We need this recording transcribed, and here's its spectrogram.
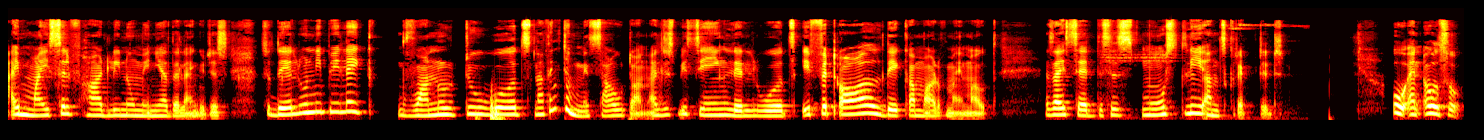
I myself hardly know many other languages, so there'll only be like one or two words, nothing to miss out on. I'll just be saying little words, if at all they come out of my mouth. As I said, this is mostly unscripted. Oh, and also,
